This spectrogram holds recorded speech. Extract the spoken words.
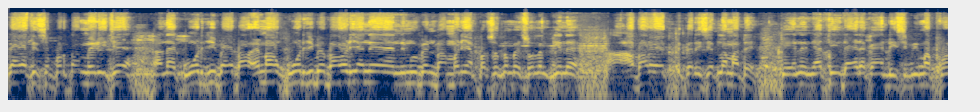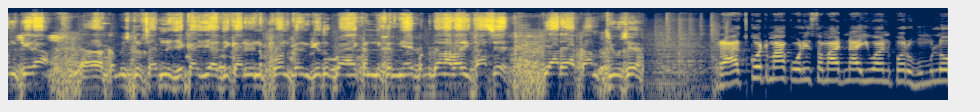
ગાળાથી સફળતા મેળવી છે. અને કુંવરજીભાઈ એમાં કુંવરજીભાઈ બાવળિયા અને નિમુબેન બામણિયા, પરસોત્તમભાઈ સોલંકીને આભાર વ્યક્ત કરીશ એટલા માટે કે એને ત્યાંથી ડાયરેક્ટ અહીંયા ડીસીપીમાં ફોન કર્યા. કમિશનર સાહેબને જે કાંઈ અધિકારીઓને ફોન કરીને કીધું કે અહીંયા ન્યાય બગદાણાવાળી થશે, ત્યારે આ કામ થયું છે. રાજકોટમાં કોળી સમાજના યુવાન પર હુમલો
